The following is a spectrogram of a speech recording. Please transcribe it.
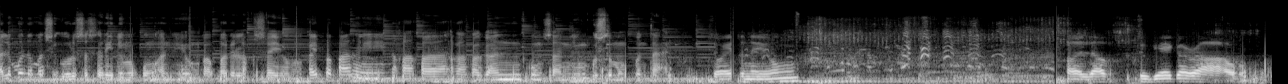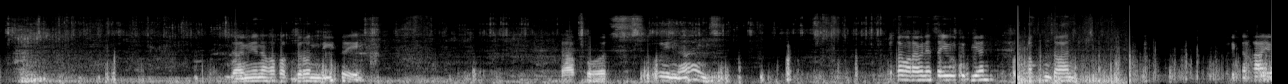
alam mo naman siguro sa sarili mo kung ano yung paparelax sa'yo. Kahit pa paano eh, nakaka, nakakagaan kung saan yung gusto mong puntahan. So, ito na yung I love to around. Dami na nakapag-drone dito eh. Tapos, uy, nice. Ito, marami na sa YouTube yan. Walang puntahan. Balik na tayo.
